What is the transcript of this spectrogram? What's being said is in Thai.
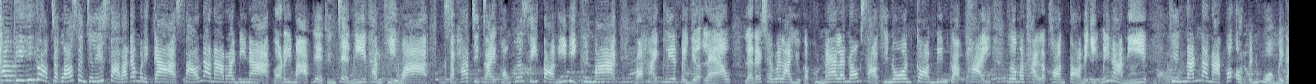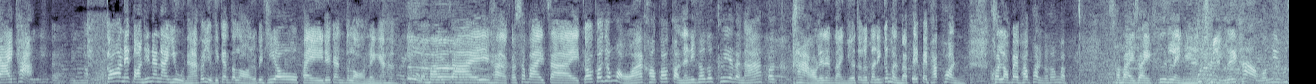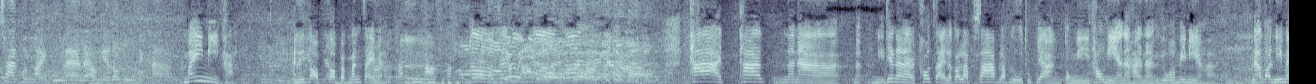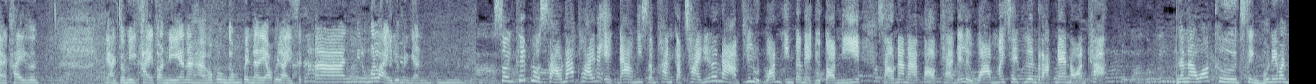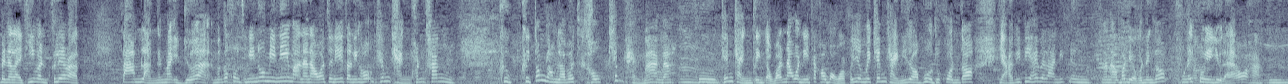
ทันทีที่กลับจากลอสแอนเจลิสสหรัฐอเมริกา สาวนานาไรบีนาก็รีบมาอัปเดตถึงเจนนี่ทันทีว่า สภาพจิตใจของเพื่อนซีตอนนี้ดีขึ้นมาก เพราะหายเครียดไปเยอะแล้ว และได้ใช้เวลาอยู่กับคุณแม่และน้องสาวที่โน่นก่อนบินกลับไทย เพื่อมาถ่ายละครต่อในอีกไม่นานนี้เพียงนั้นนานาก็อดเป็นห่วงไม่ได้ค่ะ ก็ในตอนที่นานาอยู่นะ ก็อยู่ด้วยกันตลอดแล้วไปเที่ยวไปด้วยกันตลอดอะไรเงี้ยค่ะสบายใจค่ะ ก็สบายใจก็ก็ต้องบอกว่าเขาก็ก่อนหน้านี้เขาก็เครียดอะนะก็ข่าวอะไรต่างๆเยอะแต่ก็ตอนนี้ก็เหมือนแบบได้ไปพักผ่อน คนเราไปพักผ่อนก็ต้องแบบสบายใจขึ้นอะไรเงี้ยหญิงเลยค่ะว่ามีผู้ชายคนใหม่ดูแลแล้วเนี้ยเรารู้ไหมคะไม่มีค่ะ อันนี้ตอบตอบแบบมั่นใจไหมยังไม่มีเลยถ้าถ้า นานาที่นานาเข้าใจแล้วก็รับทราบรับรู้ทุกอย่างตรงนี้เท่านี้นะคะนานาก็คิดว่าไม่มีอะค่ะนะตอนนี้แหมใครจะอยากจะมีใครตอนนี้นะคะ ก็คงต้องเป็นระยะเวลาอีกสักนานไม่รู้เมื่อไหร่ด้วยเหมือนกันอืมส่วนคลิปหลุดสาวหน้าคล้ายนางเอกดังมีสัมพันธ์กับชายนิรนามที่หลุดว่อนอินเทอร์เน็ตอยู่ตอนนี้ สาวนานาตอบแทนได้เลยว่าไม่ใช่เพื่อนรักแน่นอนค่ะ นานาว่าคือสิ่งพวกนี้มันเป็นอะไรที่มันเขาเรียกว่าตามหลังกันมาอีกเยอะอะมันก็คงจะมีนู่นมีนี่มานานาว่าเจนี่ตอนนี้เขาเข้มแข็งค่อนข้าง คือคือต้องยอมรับว่าเขาเข้มแข็งมากนะคือเข้มแข็งจริงแต่ว่าณวันนี้ถ้าเขาบอกว่าเขายังไม่เข้มแข็งที่จะมาพูดกับทุกคนก็อยากให้พี่ๆให้เวลานิดนึงนานาว่าเดี๋ยววันหนึงก็คงได้คุยอยู่แล้วอะค่ะอืม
